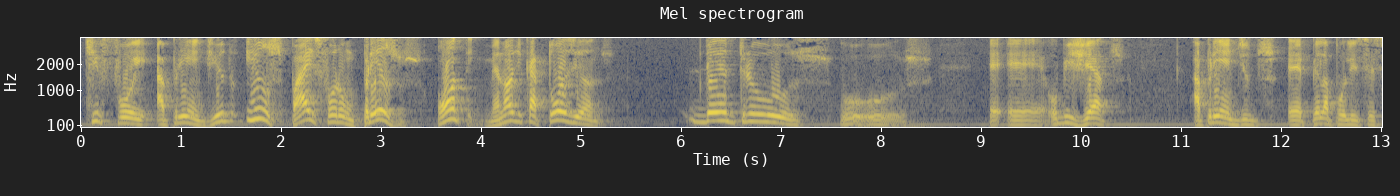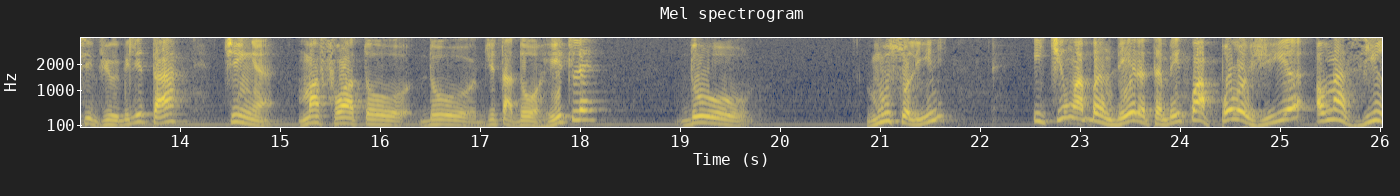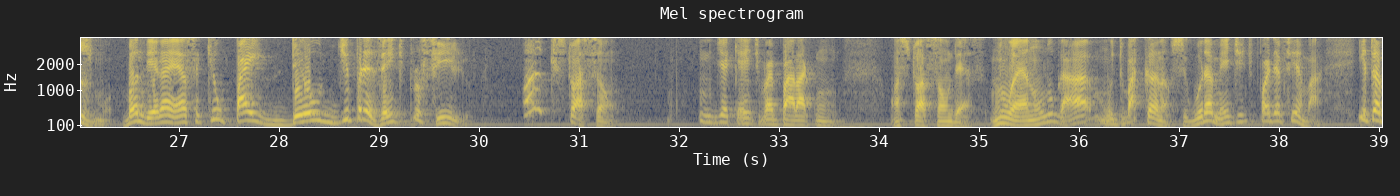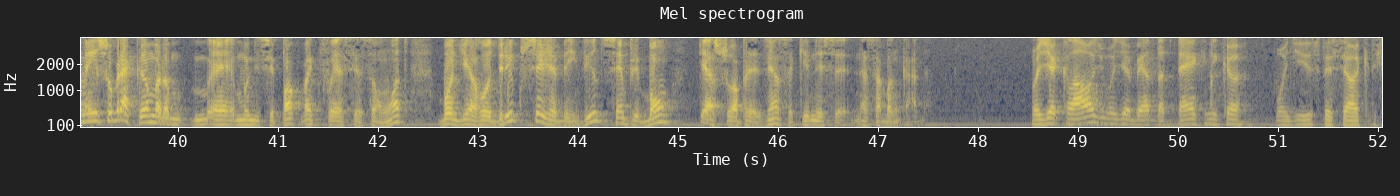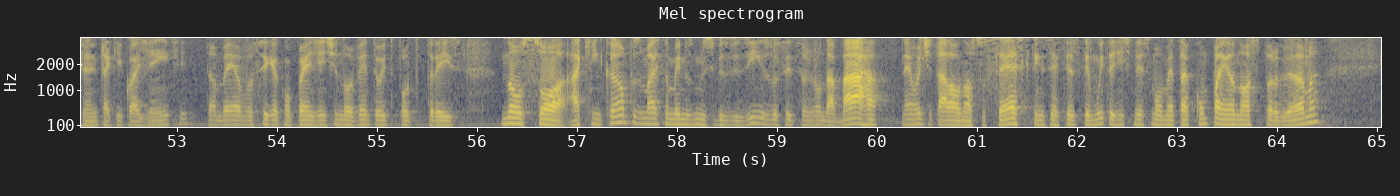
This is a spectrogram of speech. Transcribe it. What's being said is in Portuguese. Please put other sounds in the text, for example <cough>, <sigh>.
que foi apreendido e os pais foram presos ontem, menor de 14 anos. Dentre os, os é, é, objetos apreendidos é, pela Polícia Civil e Militar, tinha uma foto do ditador Hitler, do Mussolini, e tinha uma bandeira também com apologia ao nazismo. Bandeira essa que o pai deu de presente para o filho. Olha que situação. Um dia que a gente vai parar com uma situação dessa. Não é num lugar muito bacana, seguramente a gente pode afirmar. E também sobre a Câmara é, Municipal, como é que foi a sessão ontem. Bom dia, Rodrigo, seja bem-vindo, sempre bom ter a sua presença aqui nesse, nessa bancada. Bom dia, Cláudio, bom dia, Beto da Técnica, Bom dia especial a Cristiane está aqui com a gente. Também a você que acompanha a gente em 98.3, não só aqui em Campos, mas também nos municípios vizinhos, você de São João da Barra, né, onde está lá o nosso SESC. Tenho certeza que tem muita gente nesse momento acompanhando o nosso programa.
